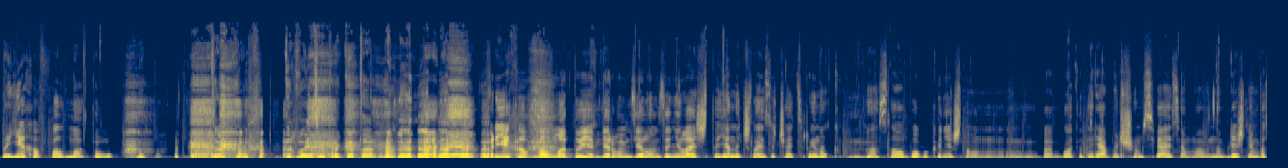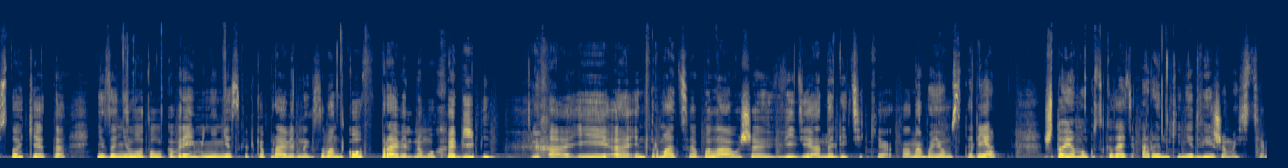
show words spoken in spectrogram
Приехав в Алмату, Так, давайте про Катар. Приехав в Алмату, я первым делом занялась, что я начала изучать рынок. А, Слава богу, конечно, он благодаря большим связям на Ближнем Востоке это не заняло долго времени, несколько правильных звонков правильному Хабиби. А, И а, информация была уже в виде аналитики на моем столе. Что я могу сказать о рынке недвижимости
